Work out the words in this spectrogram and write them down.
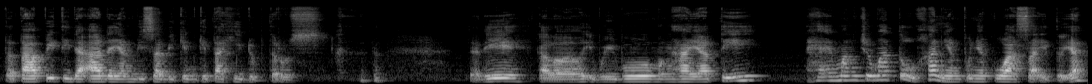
Tetapi tidak ada yang bisa bikin kita hidup terus. Jadi kalau ibu-ibu menghayati, emang cuma Tuhan yang punya kuasa itu ya.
